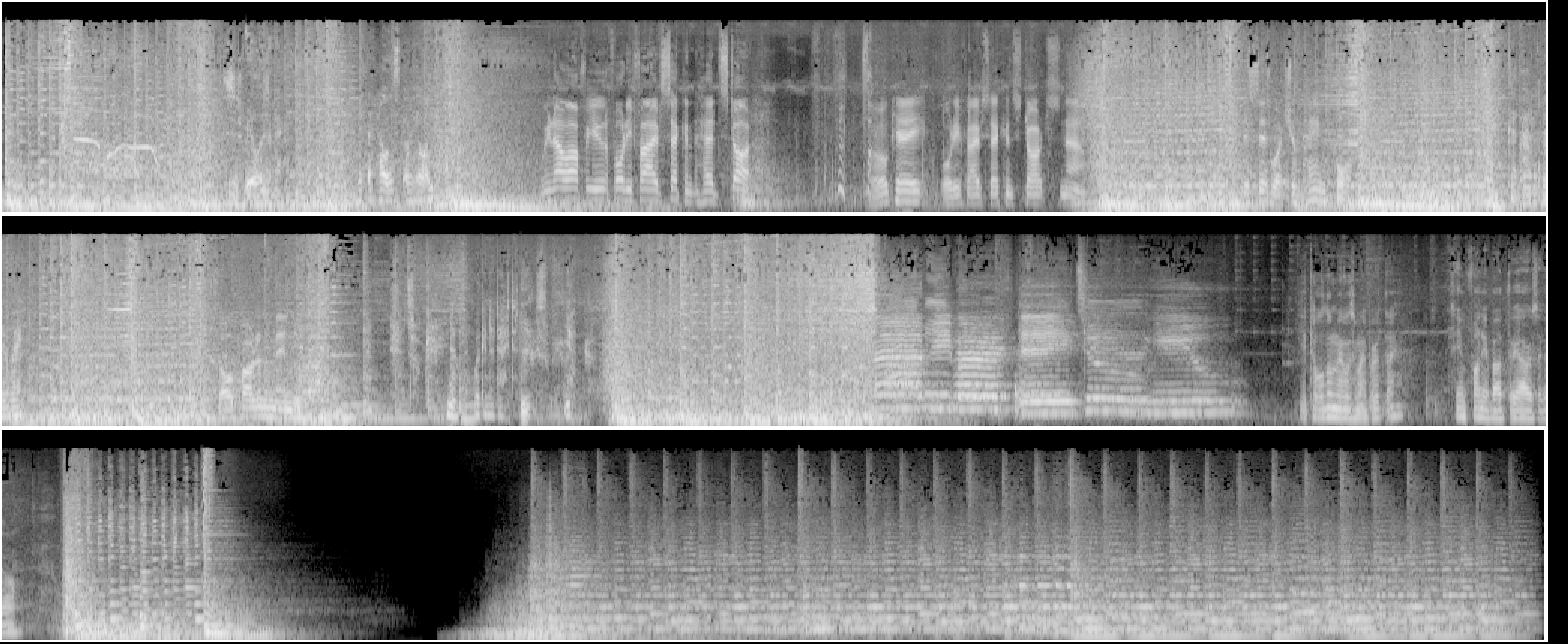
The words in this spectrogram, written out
This is real, isn't it? What the hell is going on? We now offer you a 45 second head start. Okay, 45 seconds starts now. This is what you're paying for. Get out of my way. It's all part of the menu. It's okay. No, we're gonna die today. Yes, we are. Yeah. Happy birthday to you. You told him it was my birthday? Seemed funny about three hours ago.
